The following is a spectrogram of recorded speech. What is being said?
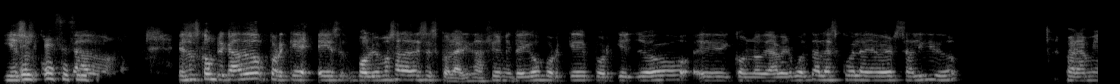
Y eso es, complicado. Eso es complicado porque es, volvemos a la desescolarización y te digo por qué, porque yo eh, con lo de haber vuelto a la escuela y haber salido, para mí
